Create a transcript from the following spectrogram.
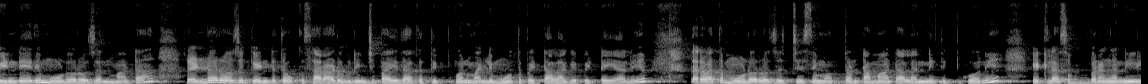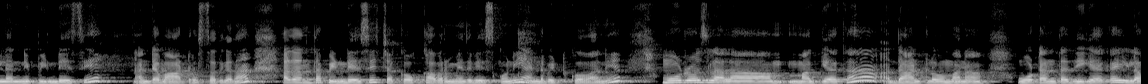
పిండేది మూడో రోజు అనమాట రెండో రోజు గంటతో ఒకసారి అడుగు నుంచి పైదాకా తిప్పుకొని మళ్ళీ మూత పెట్టి అలాగే పెట్టేయాలి. తర్వాత మూడో రోజు వచ్చేసి మొత్తం టమాటాలన్నీ తిప్పుకొని ఇట్లా శుభ్రంగా నీళ్ళన్నీ పిండేసి అంటే వాటర్ వస్తుంది కదా అదంతా పిండేసి చక్క ఒక కవర్ మీద వేసుకొని ఎండబెట్టుకోవాలి. మూడు రోజులు అలా మగ్గాక దాంట్లో మన ఓటంతా దిగాక ఇలా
